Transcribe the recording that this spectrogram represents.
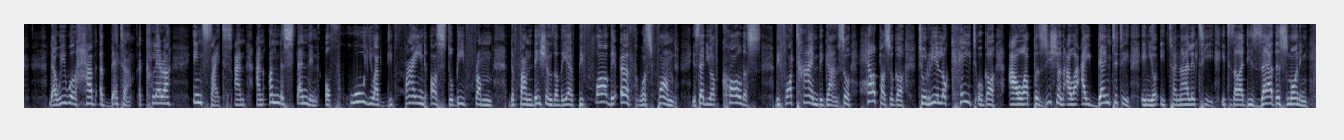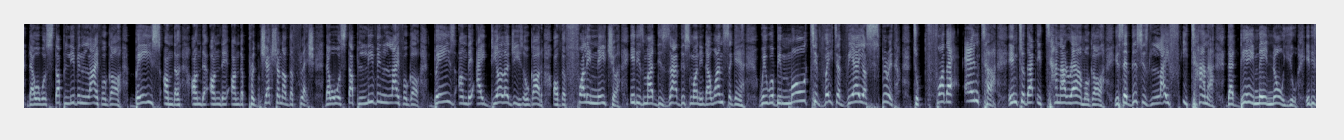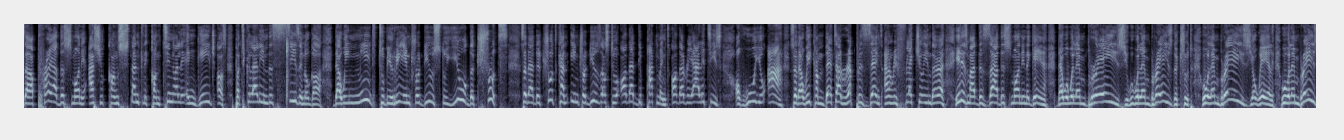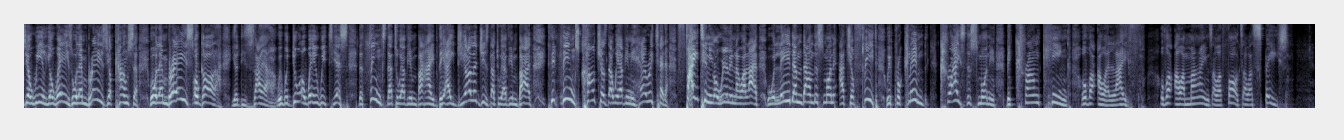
that we will have a better, a clearer insights and an understanding of who you have defined us to be from the foundations of the earth before the earth was formed. You said you have called us before time began. So help us oh god to relocate oh god our position our identity in your eternality. It is our desire this morning that we will stop living life oh god based on the on the on the on the projection of the flesh. That we will stop living life, oh God, based on the ideologies, oh God, of the fallen nature. It is my desire this morning that once again we will be motivated via your spirit to further enter into that eternal realm, oh God. You said, This is life eternal, that they may know you. It is our prayer this morning as you constantly, continually engage us, particularly in this season, oh God, that we need to be reintroduced to you, the truths, so that the truth can introduce us to other departments, other realities of who you are, so that we can better represent and reflect you in the earth. It is my desire this morning again that we will embrace you. We will embrace the truth. We will embrace your will. We will embrace your will, your ways. We will embrace your counsel. We will embrace, oh God, your desire. We will do away with, yes, the things that we have imbibed, the ideologies that we have imbibed, the things, cultures that we have inherited, fighting your will in our life. We will lay them down this morning at your feet. We proclaim Christ this morning, be crowned King over our life, over our minds, our thoughts, our space.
